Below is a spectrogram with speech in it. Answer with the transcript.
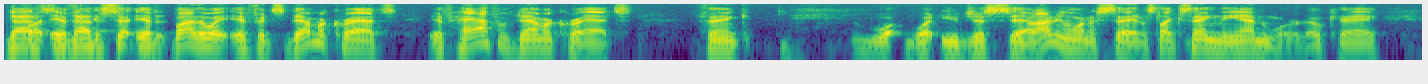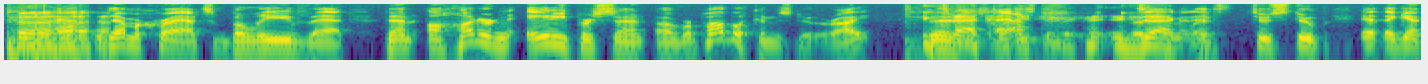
That's but if, that's if, if, by the way, if it's Democrats, if half of Democrats think what what you just said, I don't even want to say it. It's like saying the N word. Okay, if half the Democrats believe that, then 180 percent of Republicans do. Right? It exactly has to be. I mean, exactly. it's too stupid. It, again,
